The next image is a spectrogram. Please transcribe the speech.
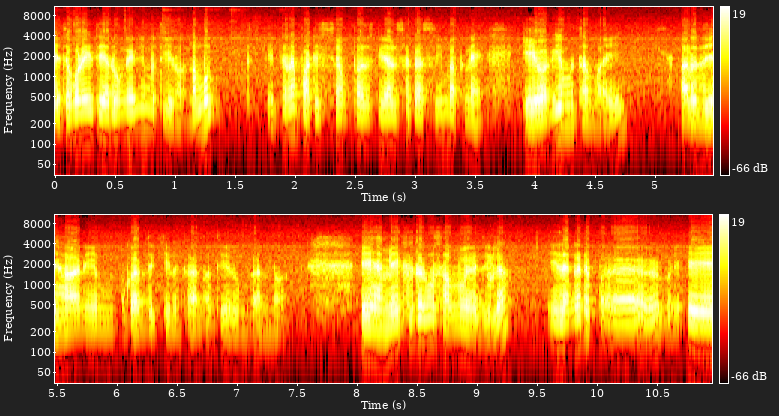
එතකොට ඒ තේරුම් ගැනීම තියෙනවා. නමුත් එතන පටිච්චසමුප්පාද කියලා සකස් වීමක් නැහැ. ඒ වගේම තමයි අර ධ්‍යානයේ මොකද්ද කියන කාරණා තේරුම් ගන්නවා. ඒ හැම එකකටම සමවැදිලා ඊළඟට ඒ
